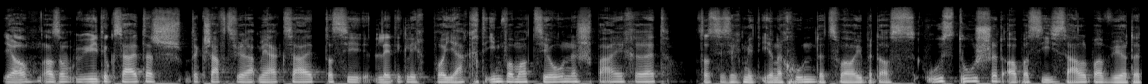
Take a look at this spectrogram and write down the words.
Ja, also wie du gesagt hast, der Geschäftsführer hat mir auch gesagt, dass sie lediglich Projektinformationen speichern, dass sie sich mit ihren Kunden zwar über das austauschen, aber sie selber würden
